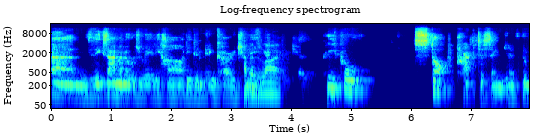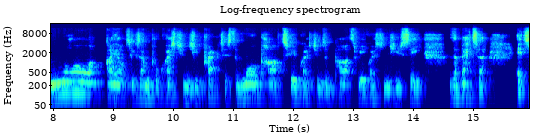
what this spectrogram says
Um, the examiner was really hard, he didn't encourage Happens me. a lot people stop practicing. You know, the more IELTS example questions you practice, the more part two questions and part three questions you see, the better. It's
